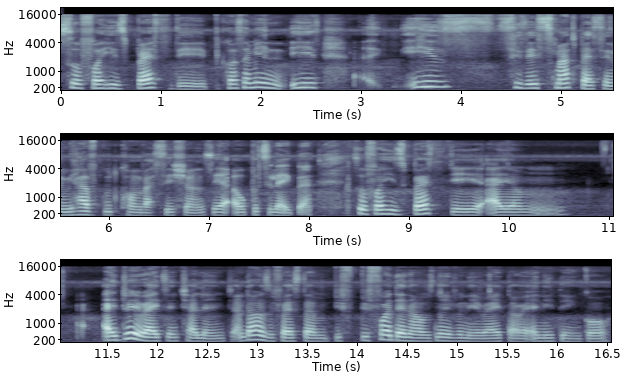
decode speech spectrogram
so for his birthday, because I mean he's he's he's a smart person. We have good conversations. Yeah, I'll put it like that. So for his birthday, I um I do a writing challenge, and that was the first time. before then, I was not even a writer or anything. Go.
